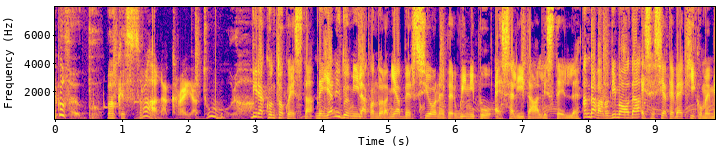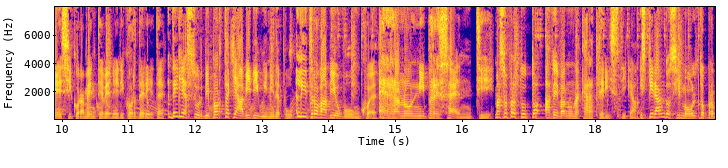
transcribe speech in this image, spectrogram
cos'è un po'? Ma che strana creatura. Vi racconto questa. Negli anni 2000, quando la mia avversione per Winnie Pooh è salita alle stelle, andavano di moda, e se siete vecchi come me sicuramente ve ne ricorderete, degli assurdi portachiavi di Winnie the Pooh. Li trovavi ovunque. Erano onnipresenti. Ma soprattutto avevano una caratteristica. Ispirandosi molto probabilmente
